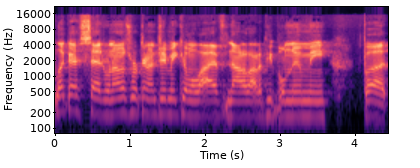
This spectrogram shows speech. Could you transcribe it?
like I said, when I was working on Jimmy Kimmel Live, not a lot of people knew me. But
